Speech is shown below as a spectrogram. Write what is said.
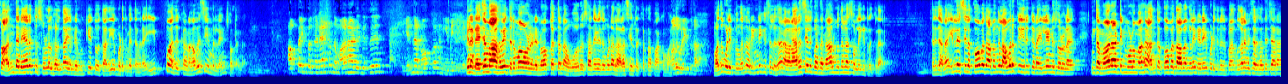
ஸோ அந்த நேரத்து சூழல்கள் தான் இதனுடைய முக்கியத்துவத்தை அதிகப்படுத்துமே தவிர இப்போ அதுக்கான அவசியம் இல்லைன்னு சொல்கிறேன் நான். இல்ல நிஜமாகவே திருமாவளவனுடைய நோக்கத்தை நான் ஒரு சதவீதம் கூட அதில் அரசியல் இருக்கிறதா பார்க்க மாட்டேன். மது ஒழிப்புங்கிறது அவர் இன்னைக்கு சொல்ல சார் அவர் அரசியலுக்கு வந்த நாள் முதல்ல சொல்லிக்கிட்டு இருக்கிறார். சரிதானா இல்லை சில கோபதாபங்கள் அவருக்கு இருக்கு. நான் இல்லைன்னு சொல்லல. இந்த மாநாட்டின் மூலமாக அந்த கோபதாபங்களை நினைவுபடுத்தினது முதலமைச்சர் சந்திச்சாரா?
